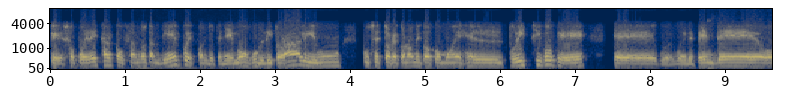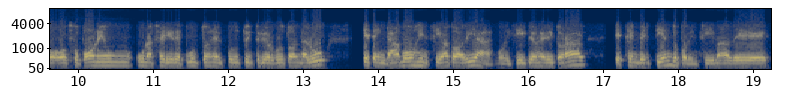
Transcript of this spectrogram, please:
que eso puede estar causando también, pues cuando tenemos un litoral y un, sector económico como es el turístico, que pues, depende o, supone una serie de puntos en el Producto Interior Bruto andaluz, que tengamos encima todavía municipios en el litoral que estén invirtiendo por encima de,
